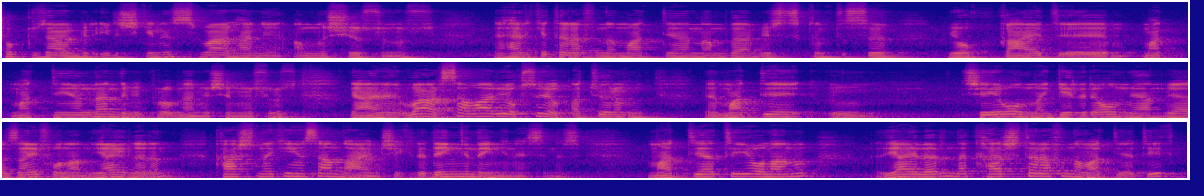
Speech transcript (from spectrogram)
çok güzel bir ilişkiniz var hani anlaşıyorsunuz. E, her iki tarafında maddi anlamda bir sıkıntısı yok. Gayet e, mad, maddi yönden de bir problem yaşamıyorsunuz. Yani varsa var yoksa yok. Atıyorum e, maddi e, şeyi olmayan, geliri olmayan veya zayıf olan yayların karşısındaki insan da aynı şekilde dengin denginesiniz. Maddiyatı iyi olanın yayların da karşı tarafında maddiyatı iyi,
